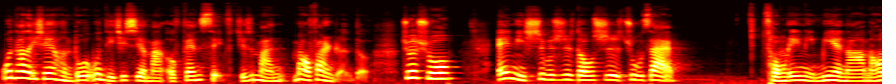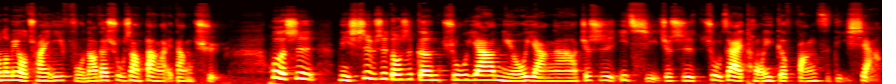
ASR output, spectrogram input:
问他的一些很多问题，其实也蛮 offensive，其实蛮冒犯人的。就是说，哎，你是不是都是住在丛林里面啊？然后都没有穿衣服，然后在树上荡来荡去？或者是你是不是都是跟猪鸭牛羊啊，就是一起就是住在同一个房子底下？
